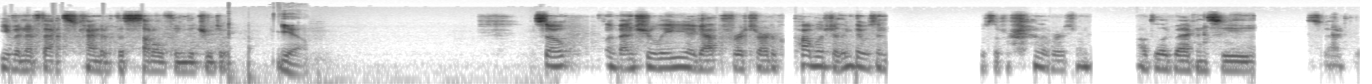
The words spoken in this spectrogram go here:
Even if that's kind of the subtle thing that you're doing. Yeah. So eventually, I got the first article published. I think that was in was the first, the first one. I'll have to look back and see exactly.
